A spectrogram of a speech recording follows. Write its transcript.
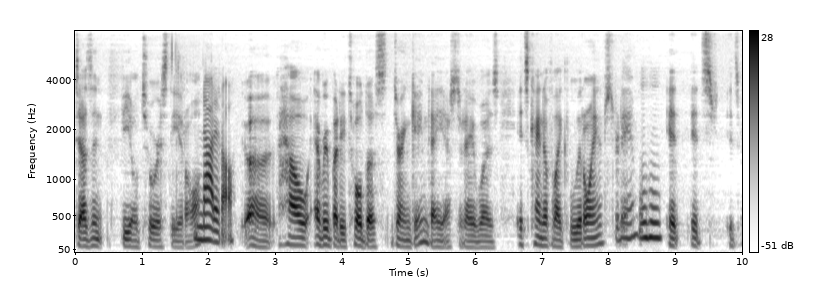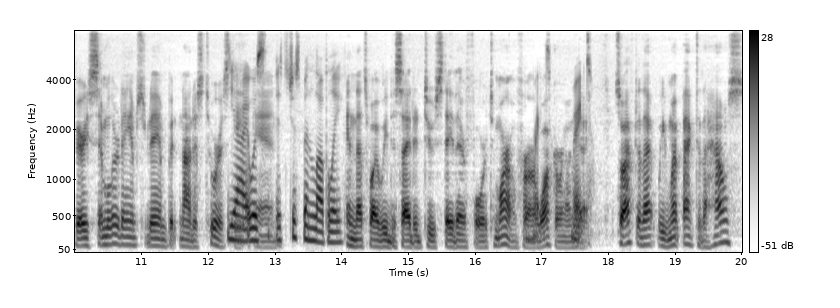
doesn't feel touristy at all Not at all. uh, how everybody told us during game day yesterday was it's kind of like little Amsterdam. Mm-hmm. It it's it's very similar to Amsterdam, but not as touristy. Yeah, it was. and, it's just been lovely. and that's why we decided to stay there for tomorrow for our Right, walk around right. day. So after that, we went back to the house.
